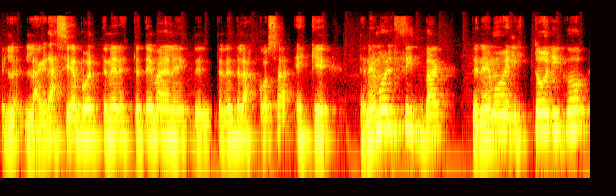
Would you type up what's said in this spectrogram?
la, gracia de poder tener este tema del, del Internet de las Cosas es que tenemos el feedback, tenemos el histórico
